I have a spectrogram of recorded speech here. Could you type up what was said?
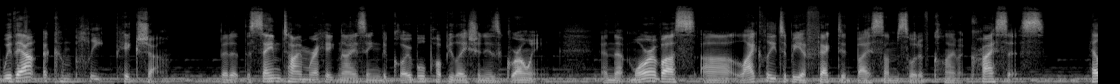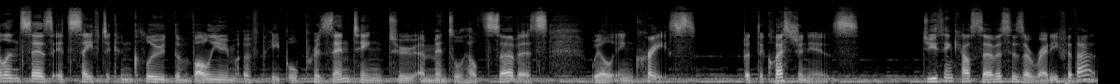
Without a complete picture, but at the same time recognizing the global population is growing and that more of us are likely to be affected by some sort of climate crisis. Helen says it's safe to conclude the volume of people presenting to a mental health service will increase. But the question is do you think our services are ready for that?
